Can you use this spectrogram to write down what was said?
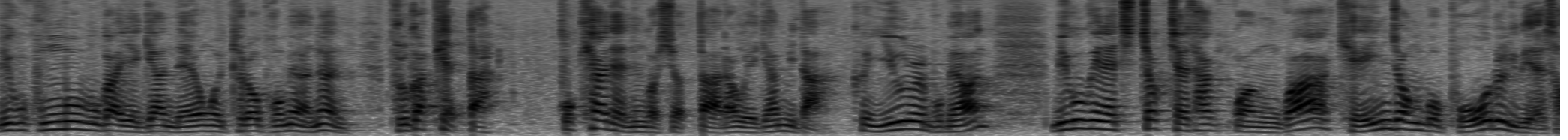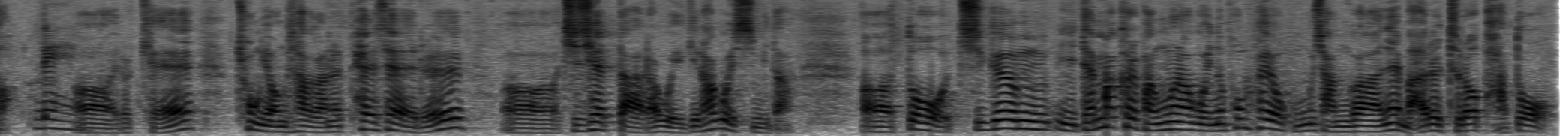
미국 국무부가 얘기한 내용을 들어보면은 불가피했다. 꼭 해야 되는 것이었다라고 얘기합니다. 그 이유를 보면 미국인의 지적 재산권과 개인정보 보호를 위해서 네. 어, 이렇게 총영사관을 폐쇄를 어, 지시했다라고 얘기를 하고 있습니다. 어, 또 지금 이 덴마크를 방문하고 있는 폼페이오 국무장관의 말을 들어봐도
